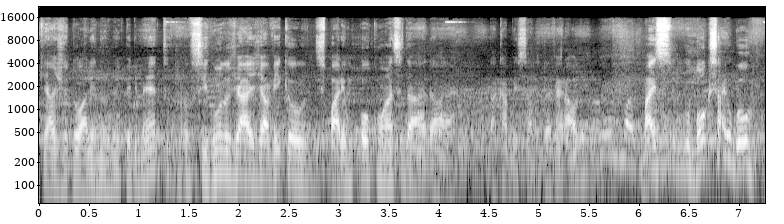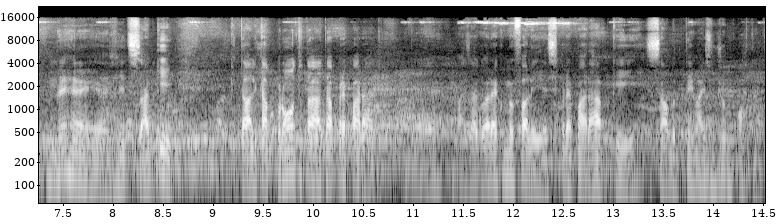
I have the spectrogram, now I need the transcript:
que ajudou ali no, no impedimento. O segundo já, já vi que eu disparei um pouco antes da, da, da cabeçada do Everaldo. Mas o bom é que saiu o gol, né? A gente sabe que, que tá ali, tá pronto, tá, tá preparado. Né? Mas agora é como eu falei, é se preparar porque sábado tem mais um jogo importante.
